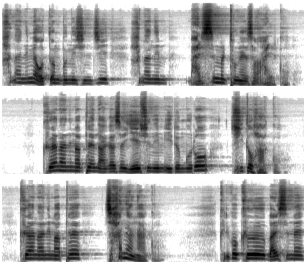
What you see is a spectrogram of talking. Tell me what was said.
하나님이 어떤 분이신지 하나님 말씀을 통해서 알고 그 하나님 앞에 나가서 예수님 이름으로 기도하고 그 하나님 앞에 찬양하고 그리고 그 말씀에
